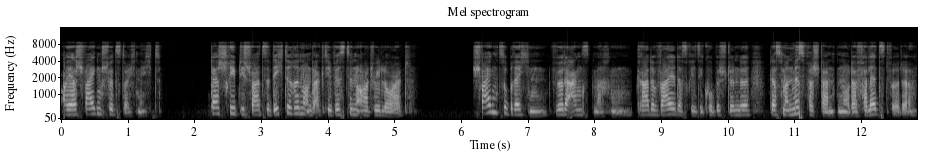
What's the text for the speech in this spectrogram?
Euer Schweigen schützt euch nicht. Das schrieb die schwarze Dichterin und Aktivistin Audre Lorde. Schweigen zu brechen würde Angst machen, gerade weil das Risiko bestünde, dass man missverstanden oder verletzt würde.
